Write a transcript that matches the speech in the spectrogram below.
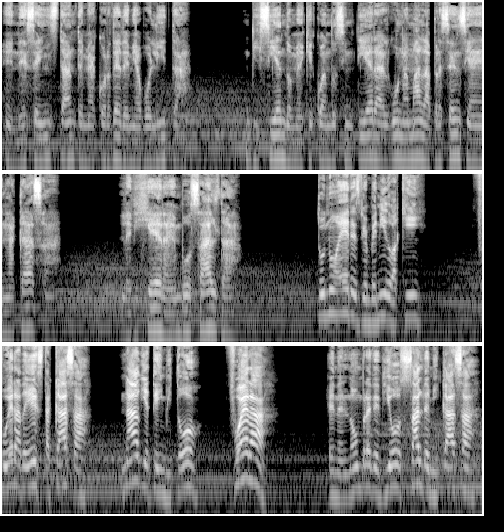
En ese instante me acordé de mi abuelita, diciéndome que cuando sintiera alguna mala presencia en la casa, le dijera en voz alta, Tú no eres bienvenido aquí. Fuera de esta casa. Nadie te invitó. Fuera. En el nombre de Dios, sal de mi casa.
